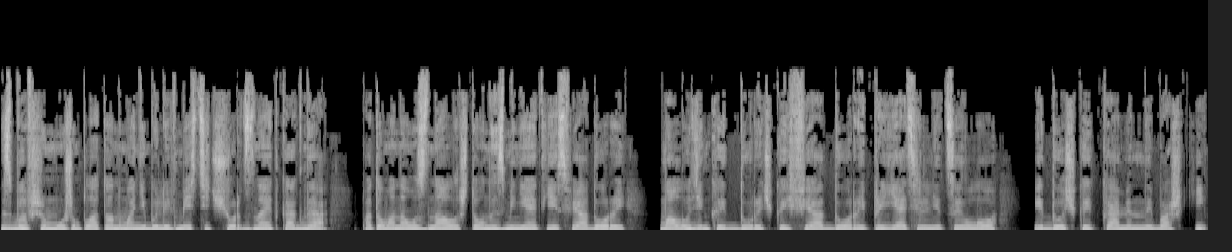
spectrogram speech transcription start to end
С бывшим мужем Платоном они были вместе черт знает когда. Потом она узнала, что он изменяет ей с Феодорой, молоденькой дурочкой Феодорой, приятельницей Ло и дочкой каменной башки.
